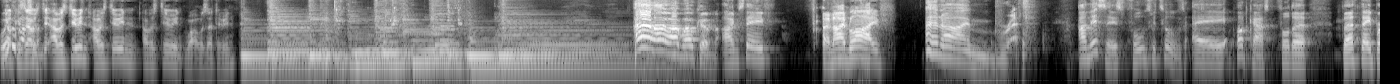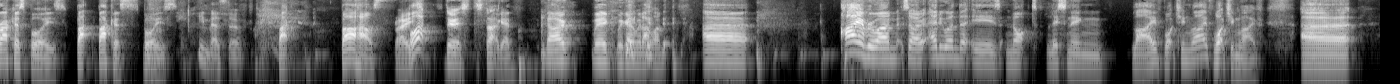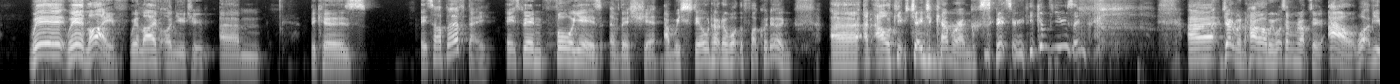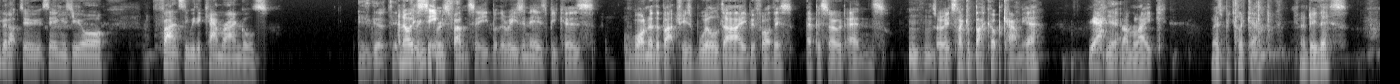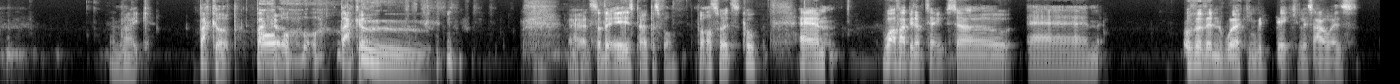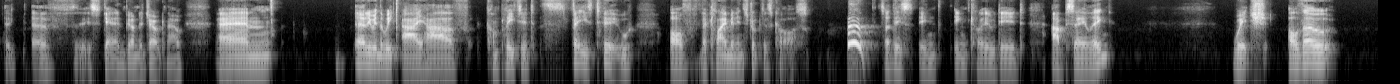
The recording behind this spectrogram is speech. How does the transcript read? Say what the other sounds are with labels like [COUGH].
We No, because I was do- I was doing I was doing I was doing what was I doing? Hello and welcome. I'm Steve, And I'm live. And I'm Brett. and this is Fools with Tools, a podcast for the birthday Brackus boys, ba- Bacchus boys, [LAUGHS] He messed up. back Barhouse. Right. What? Do it. Start again. No, we're we're going with that one. [LAUGHS] Uh, hi everyone. So anyone that is not listening live, watching live, watching live, uh, we're we're live. We're live on YouTube um, because it's our birthday. It's been four years of this shit, and we still don't know what the fuck we're doing. Uh, and Al keeps changing camera angles, [LAUGHS] and it's really confusing. Uh, gentlemen, how are we? What's everyone up to? Al, what have you been up to? Seeing as you're fancy with your camera angles. He's gonna take. I know a it seems first. fancy, but the reason is because one of the batteries will die before this episode ends. Mhm. So it's like a backup cam, yeah? Yeah. Yeah. And I'm like, where's my clicker? Can I do this? I'm like, back up, back up, Oh, back up. [LAUGHS] Uh, so that it is purposeful, but also it's cool. Um, what have I been up to? So, um, other than working ridiculous hours, uh, of it's getting beyond a joke now. Um, earlier in the week, I have completed phase two of the climbing instructors course. Woo! So this in, included abseiling, which although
